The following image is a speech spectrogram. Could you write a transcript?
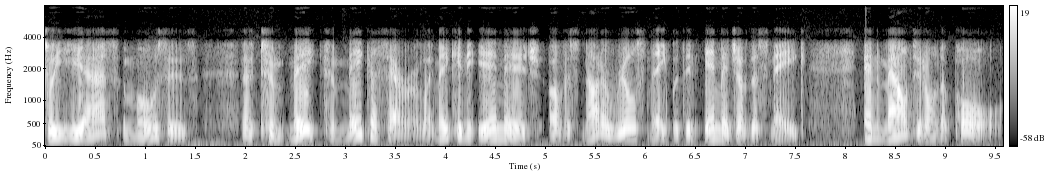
So he asked Moses Uh, to make to make a seraph, like make an image of us, not a real snake, but an image of the snake, and mount it on a pole.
